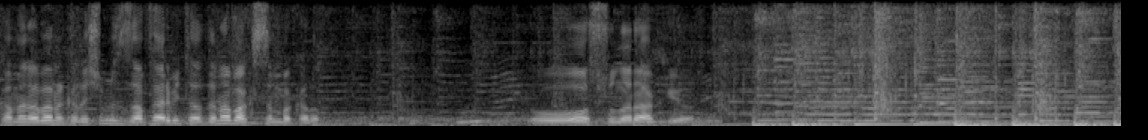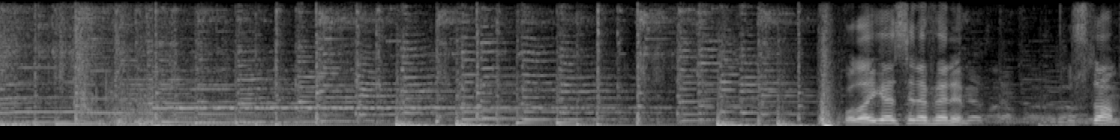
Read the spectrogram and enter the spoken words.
Kameraman arkadaşımız Zafer bir tadına baksın bakalım. Oo suları akıyor. Kolay gelsin efendim. Ustam,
